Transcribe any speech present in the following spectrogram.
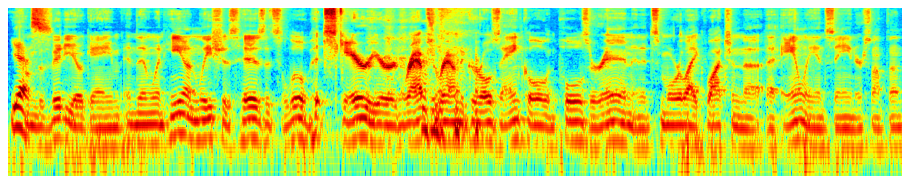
yes. from the video game, and then when he unleashes his, it's a little bit scarier and wraps around the girl's ankle and pulls her in, and it's more like watching an alien scene or something.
